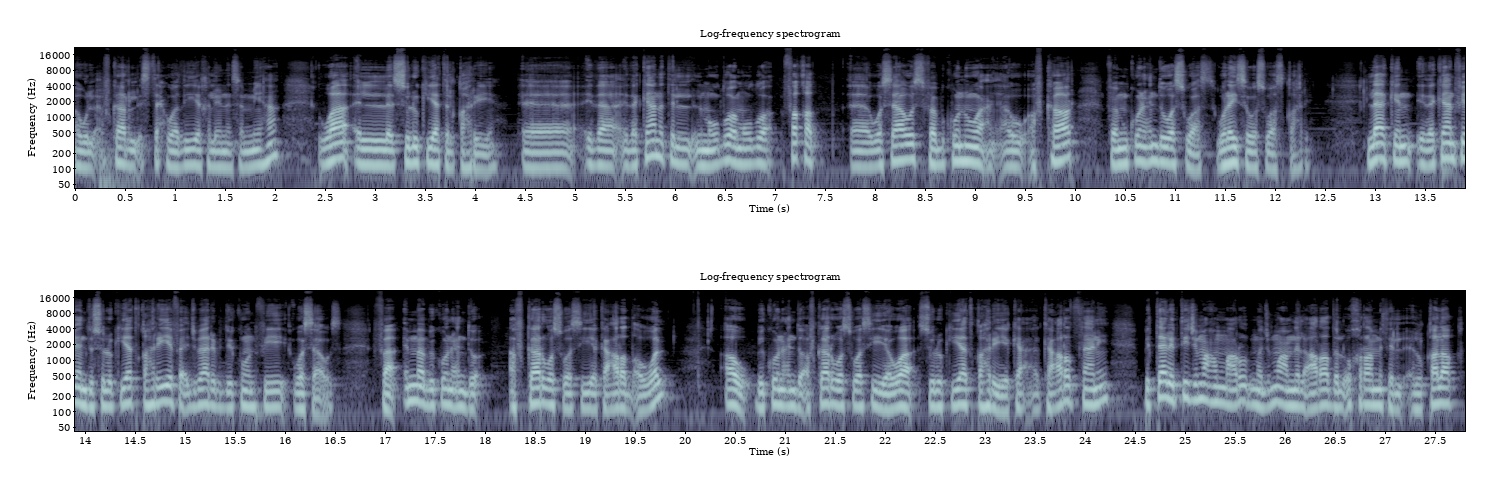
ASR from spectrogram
أو الأفكار الاستحواذية خلينا نسميها والسلوكيات القهرية. آه، إذا إذا كانت الموضوع موضوع فقط آه، وساوس فبكون هو أو أفكار فبنكون عنده وسواس وليس وسواس قهري. لكن إذا كان في عنده سلوكيات قهرية فإجباري بده يكون في وساوس. فإما بيكون عنده أفكار وسواسية كعرض أول أو بيكون عنده أفكار وسواسية وسلوكيات قهرية كعرض ثاني بالتالي بتيجي معهم معروض مجموعة من الأعراض الأخرى مثل القلق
